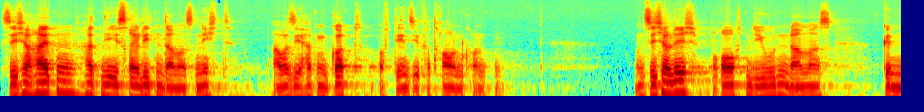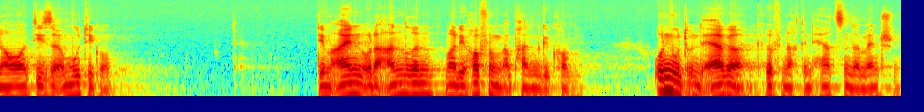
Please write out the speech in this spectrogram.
Sicherheiten hatten die Israeliten damals nicht, aber sie hatten Gott, auf den sie vertrauen konnten. Und sicherlich brauchten die Juden damals genau diese Ermutigung. Dem einen oder anderen war die Hoffnung abhandengekommen. Unmut und Ärger griffen nach den Herzen der Menschen.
